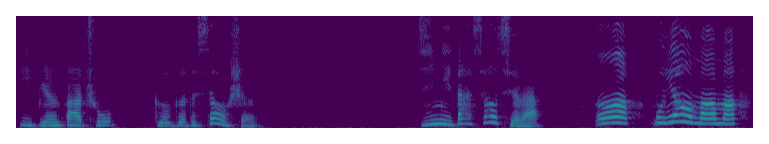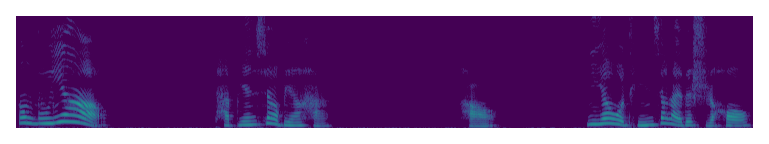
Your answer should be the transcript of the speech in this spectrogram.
一边发出咯咯的笑声。吉米大笑起来。嗯，不要妈妈，嗯，不要。他边笑边喊：“好，你要我停下来的时候，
